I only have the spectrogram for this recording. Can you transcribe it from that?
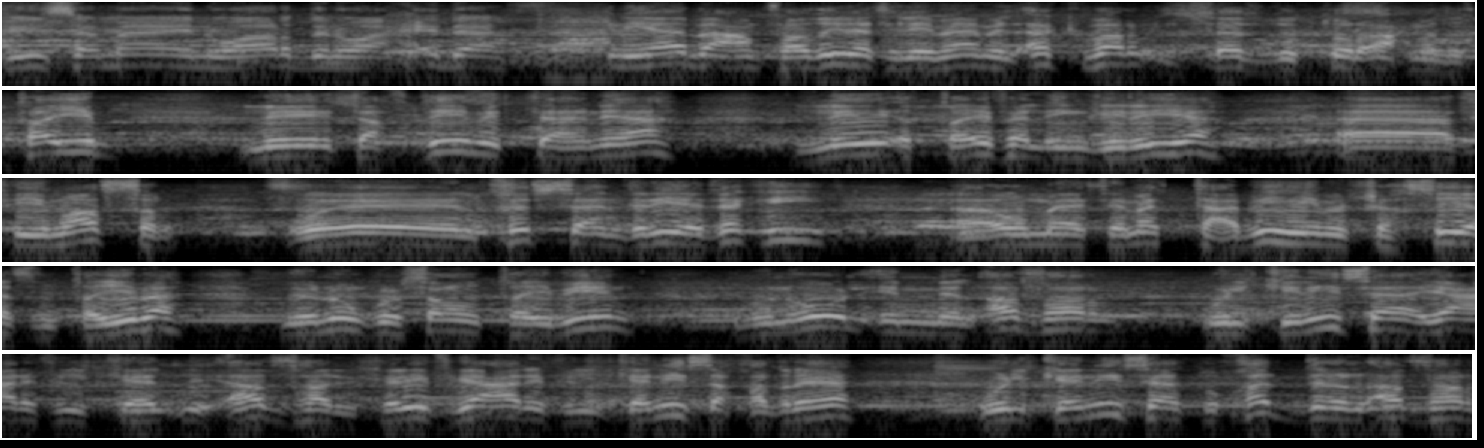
في سماء وأرض واحدة. نيابة عن فضيلة الإمام الأكبر الأستاذ الدكتور أحمد الطيب لتقديم التهنئة للطائفة الإنجيلية آه، في مصر والقس أندريا ذكي آه، وما يتمتع به من شخصية طيبة. بنقول لهم كل سنة وأنتم طيبين. وبنقول إن الأزهر والكنيسة يعرف. الأزهر الشريف يعرف الكنيسة قدرها والكنيسة تقدر الأزهر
